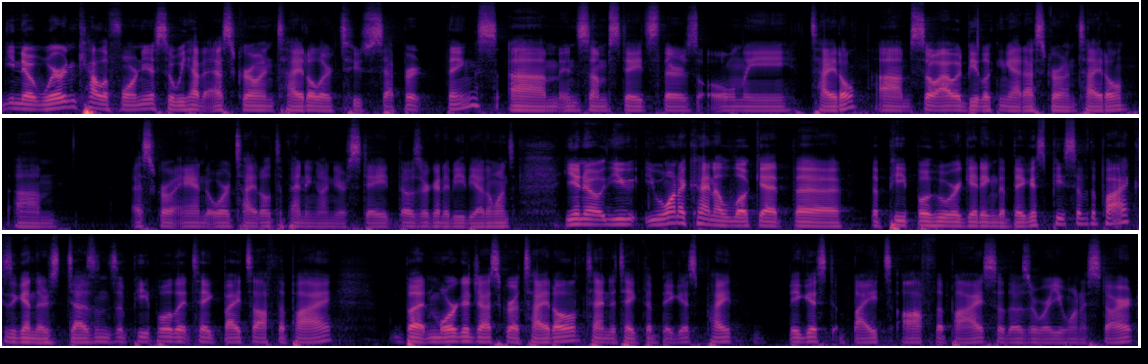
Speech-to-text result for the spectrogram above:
you know, we're in California, so we have escrow and title are two separate things. Um, in some states, there's only title. Um, so I would be looking at escrow and title. Um, escrow and or title depending on your state those are going to be the other ones you know you you want to kind of look at the the people who are getting the biggest piece of the pie because again there's dozens of people that take bites off the pie but mortgage escrow title tend to take the biggest bite biggest bites off the pie so those are where you want to start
